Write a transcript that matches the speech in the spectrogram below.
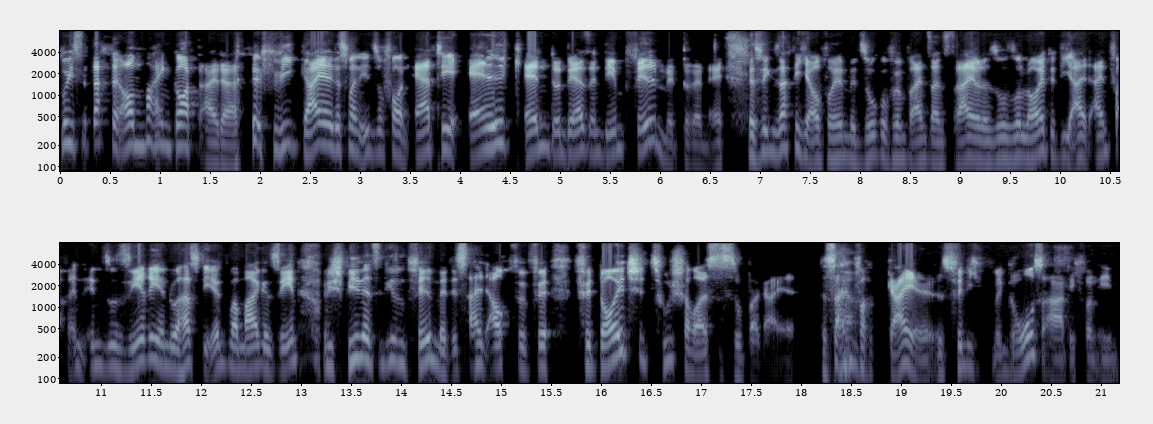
wo ich so dachte, oh mein Gott, Alter, wie geil, dass man ihn so von RTL kennt und der ist in dem Film mit drin, ey. Deswegen sagte ich ja auch vorhin mit Soko 5113 oder so, so Leute, die halt einfach in, in so Serien, du hast die irgendwann mal gesehen und die spielen jetzt in diesem Film mit, ist halt auch für, für, für deutsche Zuschauer ist es super geil. Das ist Ja. einfach geil. Das finde ich großartig von ihm.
